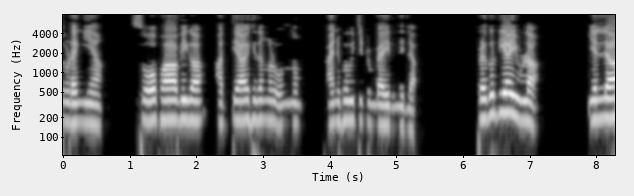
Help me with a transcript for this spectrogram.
തുടങ്ങിയ സ്വാഭാവിക അത്യാഹിതങ്ങളൊന്നും അനുഭവിച്ചിട്ടുണ്ടായിരുന്നില്ല. പ്രകൃതിയായുള്ള എല്ലാ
